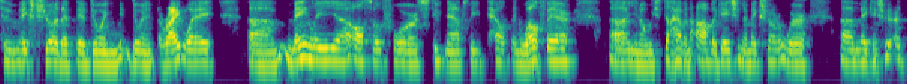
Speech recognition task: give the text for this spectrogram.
to make sure that they're doing doing it the right way. Um, mainly uh, also for student athlete health and welfare. Uh, you know, we still have an obligation to make sure we're uh, making sure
